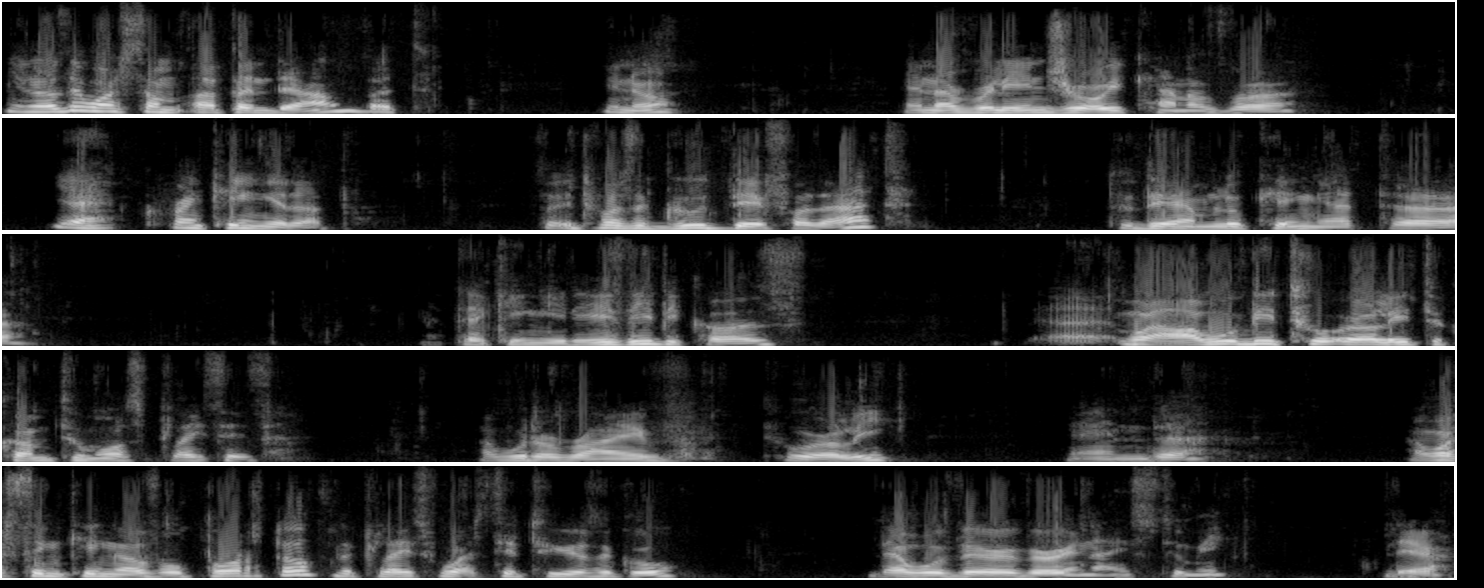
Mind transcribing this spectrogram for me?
You know, there was some up and down, but, you know, and I really enjoy kind of, uh, yeah, cranking it up. So it was a good day for that. Today I'm looking at uh, taking it easy because, uh, well, I would be too early to come to most places. I would arrive too early. And uh, I was thinking of Oporto, the place where I stayed two years ago. That was very, very nice to me there.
